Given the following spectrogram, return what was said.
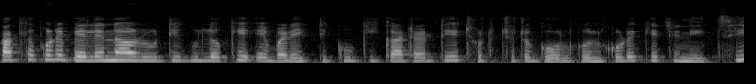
পাতলা করে বেলে নেওয়া রুটিগুলোকে এবার একটি কুকি কাটার দিয়ে ছোট ছোট গোল গোল করে কেটে নিচ্ছি।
